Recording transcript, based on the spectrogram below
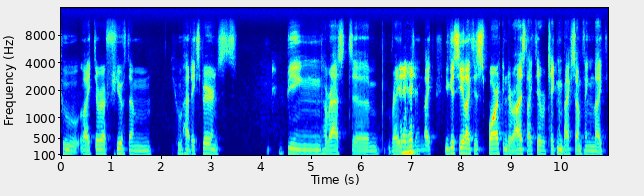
who like there were a few of them who had experienced being harassed, um, raped, Mhm. and like you could see like this spark in their eyes, like they were taking back something like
